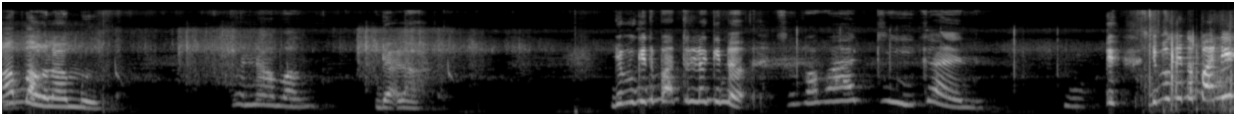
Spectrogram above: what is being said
Abang lama. Mana abang? Sekejaplah. Dia pergi tempat tu lagi nak? Sebab pagi kan? Eh, dia pergi tempat ni.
